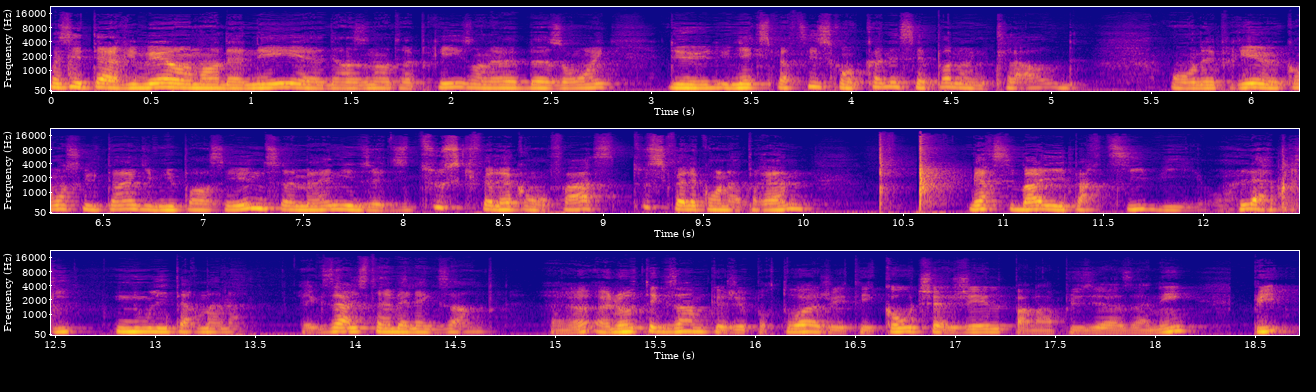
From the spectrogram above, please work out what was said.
Moi, c'est arrivé à un moment donné euh, dans une entreprise, on avait besoin d'une expertise qu'on ne connaissait pas dans le cloud. On a pris un consultant qui est venu passer une semaine, il nous a dit tout ce qu'il fallait qu'on fasse, tout ce qu'il fallait qu'on apprenne. Merci, bye, il est parti, puis on l'a appris, nous les permanents. Exact. C'est un bel exemple. Un, un autre exemple que j'ai pour toi, j'ai été coach agile pendant plusieurs années. Puis,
